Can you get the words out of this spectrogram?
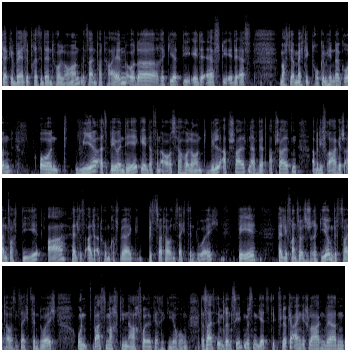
der gewählte Präsident Hollande mit seinen Parteien oder regiert die EDF? Die EDF macht ja mächtig Druck im Hintergrund. Und wir als BUND gehen davon aus, Herr Hollande will abschalten, er wird abschalten, aber die Frage ist einfach die, a, hält das alte Atomkraftwerk bis 2016 durch, b, hält die französische Regierung bis 2016 durch und was macht die Nachfolgeregierung? Das heißt, im Prinzip müssen jetzt die Pflöcke eingeschlagen werden,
